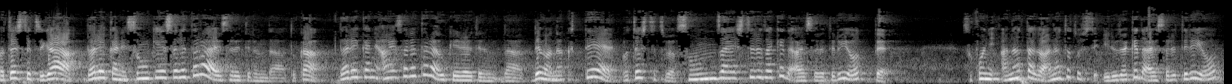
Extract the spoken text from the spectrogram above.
私たちが誰かに尊敬されたら愛されてるんだとか誰かに愛されたら受け入れられてるんだではなくて私たちは存在してるだけで愛されてるよってそこにあなたがあなたとしているだけで愛されてるよ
